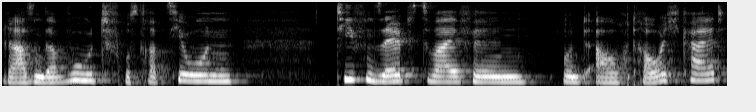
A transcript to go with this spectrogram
rasender Wut, Frustration, tiefen Selbstzweifeln und auch Traurigkeit.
